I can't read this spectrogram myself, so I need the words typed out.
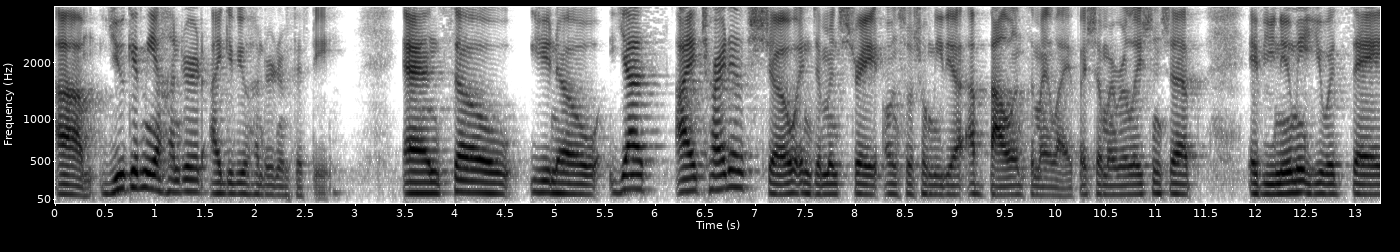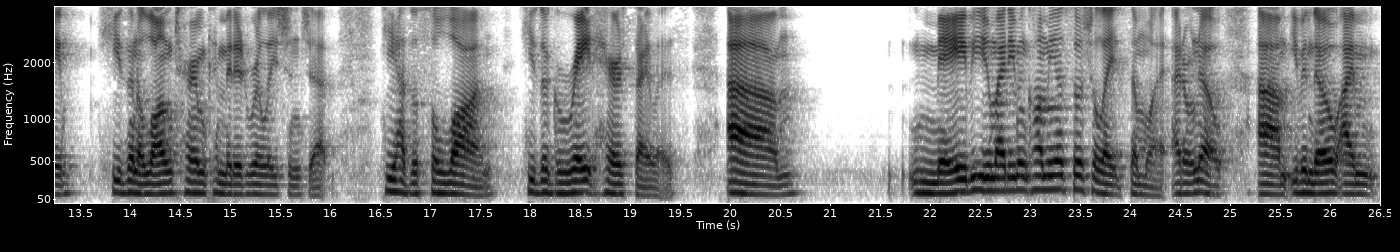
Um, you give me 100, I give you 150. And so, you know, yes, I try to show and demonstrate on social media a balance in my life. I show my relationship. If you knew me, you would say he's in a long term committed relationship. He has a salon. He's a great hairstylist. Um, maybe you might even call me a socialite somewhat. I don't know. Um, even though I'm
